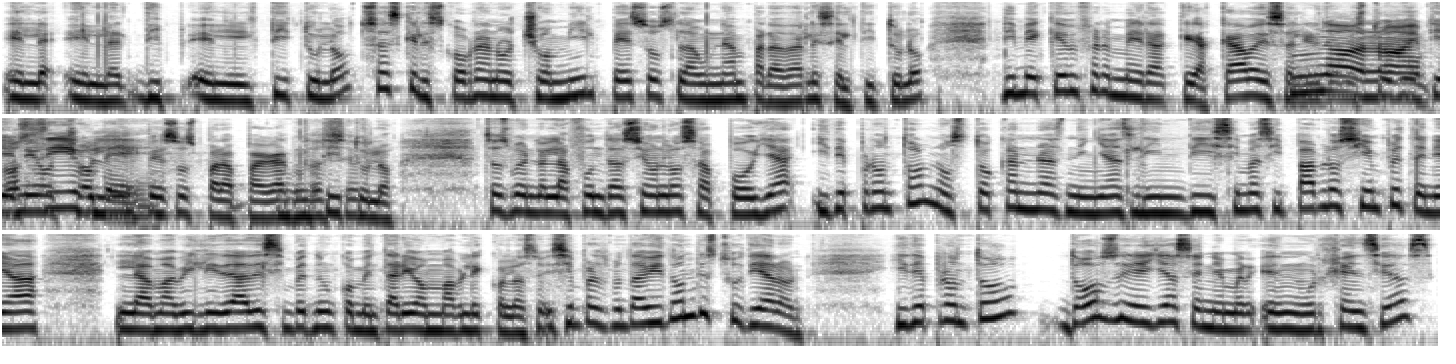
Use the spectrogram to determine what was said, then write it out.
el, el, título. ¿Sabes que les cobran 8 mil pesos la UNAM para darles el título? Dime qué enfermera que acaba de salir del estudio tiene 8 mil pesos para pagar un título. Entonces, bueno, la fundación los apoya y de pronto pronto nos tocan unas niñas lindísimas y Pablo siempre tenía la amabilidad de siempre tener un comentario amable con las siempre les preguntaba, ¿y dónde estudiaron? Y de pronto dos de ellas en, en urgencias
